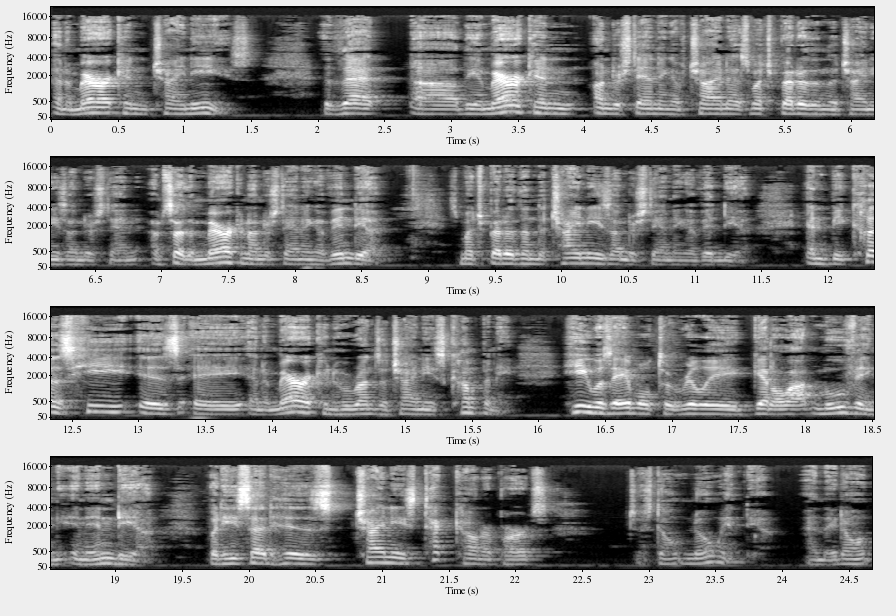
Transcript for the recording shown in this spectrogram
an American Chinese that uh, the American understanding of China is much better than the Chinese understanding. I'm sorry, the American understanding of India is much better than the Chinese understanding of India. And because he is a an American who runs a Chinese company, he was able to really get a lot moving in India. But he said his Chinese tech counterparts just don't know India and they don't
